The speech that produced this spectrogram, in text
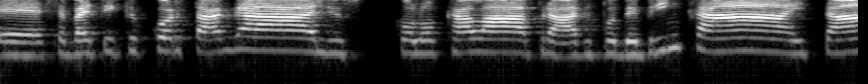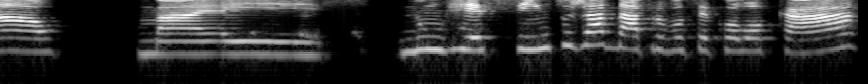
É, você vai ter que cortar galhos, colocar lá para a ave poder brincar e tal. Mas num recinto já dá para você colocar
